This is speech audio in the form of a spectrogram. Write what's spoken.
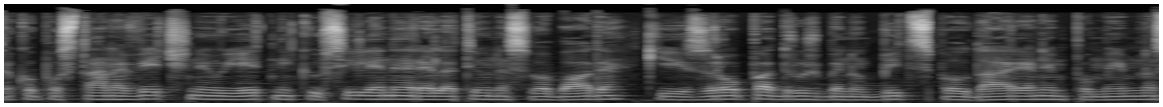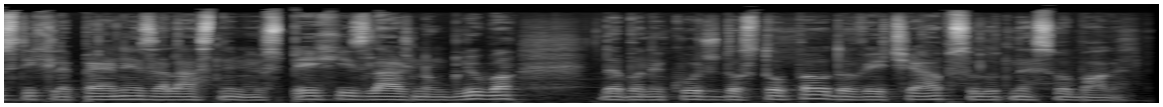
tako postane večni ujetnik usiljene relativne svobode, ki izropa družbeno bit s poudarjanjem pomembnosti hlepenje za lastnimi uspehi z lažno obljubo, da bo nekoč dostopal do večje absolutne svobode.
